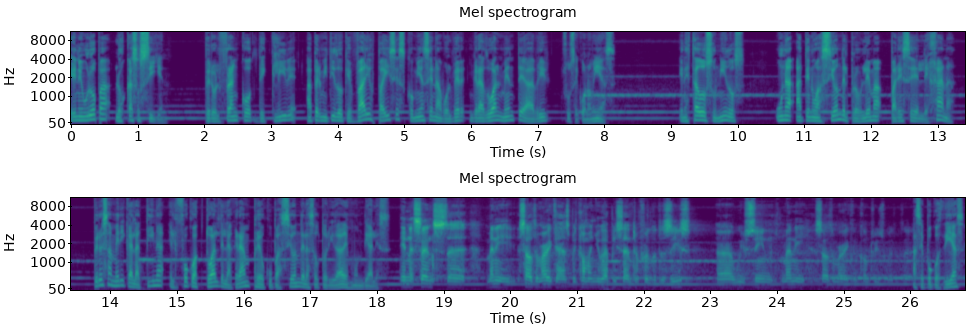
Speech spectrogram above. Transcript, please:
En Europa los casos siguen, pero el franco declive ha permitido que varios países comiencen a volver gradualmente a abrir sus economías. En Estados Unidos, una atenuación del problema parece lejana, pero es América Latina el foco actual de la gran preocupación de las autoridades mundiales. In a sense, uh, many South America has become a new epicenter for the disease. Uh, we've seen many South American countries with uh, Hace pocos días,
